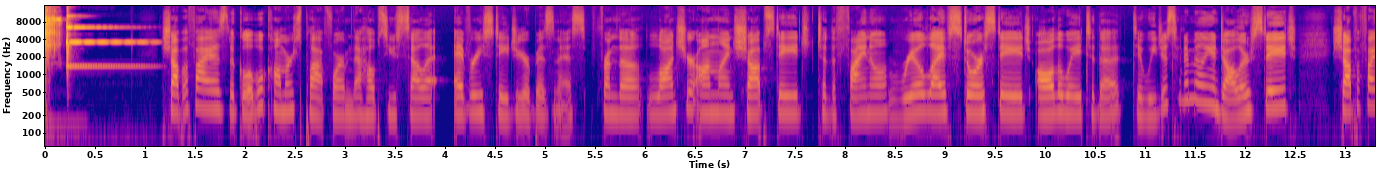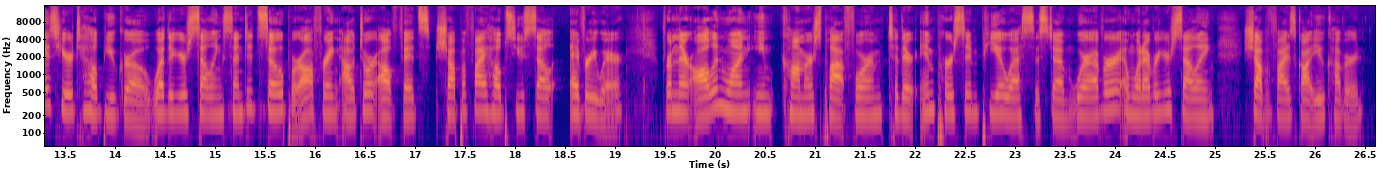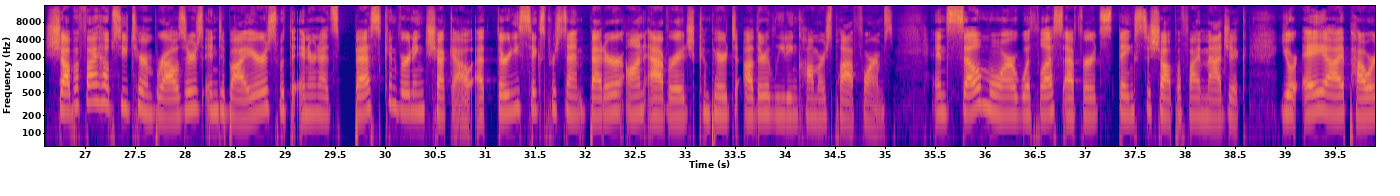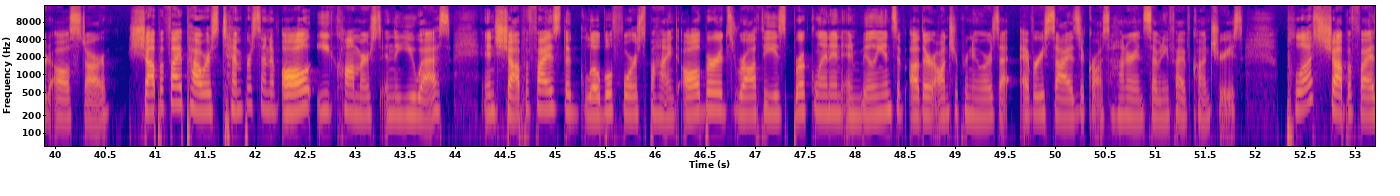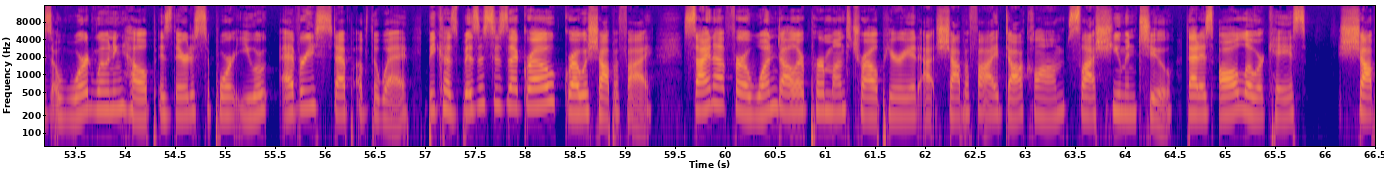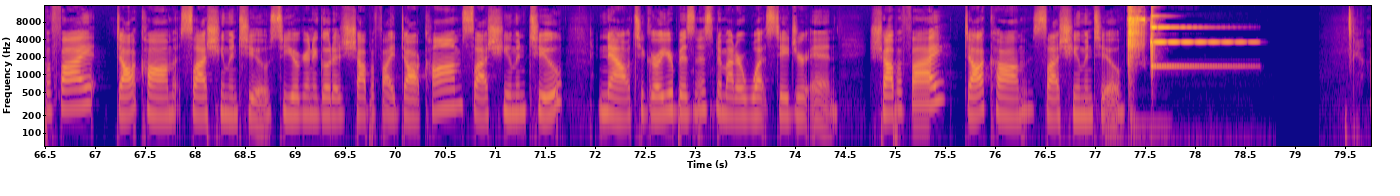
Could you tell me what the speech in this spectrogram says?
Shopify is the global commerce platform that helps you sell at every stage of your business, from the launch your online shop stage to the final real life store stage, all the way to the did we just hit a million dollars stage? Shopify is here to help you grow. Whether you're selling scented soap or offering outdoor outfits, Shopify helps you sell everywhere. From their all in one e commerce platform to their in person POS system, wherever and whatever you're selling, Shopify's got you covered. Shopify helps you turn browsers into buyers with the internet's best converting checkout at 36% better on average compared to other leading commerce platforms. And sell more with less efforts thanks to Shopify Magic, your AI powered all star. Shopify powers 10% of all e commerce in the US, and Shopify is the global force behind Allbirds, Rothy's, Brooklinen, and millions of other entrepreneurs at every size across 175 countries. Plus, Shopify's award winning help is there to support you every step of the way because businesses that grow, grow with Shopify. Sign up for a $1 per month trial period at shopify.com slash human two. That is all lowercase. Shopify.com slash human two. So you're going to go to shopify.com slash human two now to grow your business no matter what stage you're in. Shopify.com slash human two.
